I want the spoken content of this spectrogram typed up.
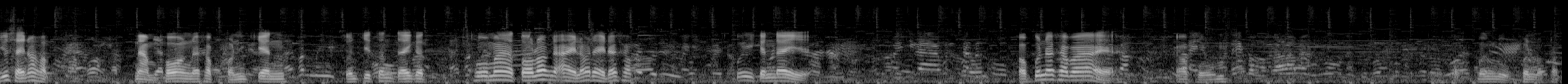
ยุใส่นาะครับน้ำพ่องครับน้ำพองนะครับ ขอนแก่นสนจิตสนใจก็โทรมาต่อรองกับไอ้ายแล้วได้นะครับ คุยกันได้ ขอบคุณนะครับไอ้ายครับผมเบิ่งลูกเพิ่นหรอกครับ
